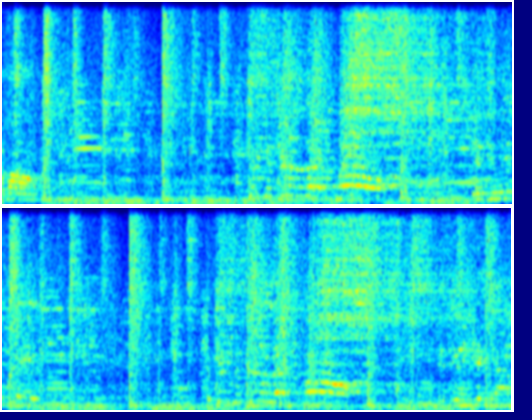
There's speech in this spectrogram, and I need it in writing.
Come on, Yeah.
